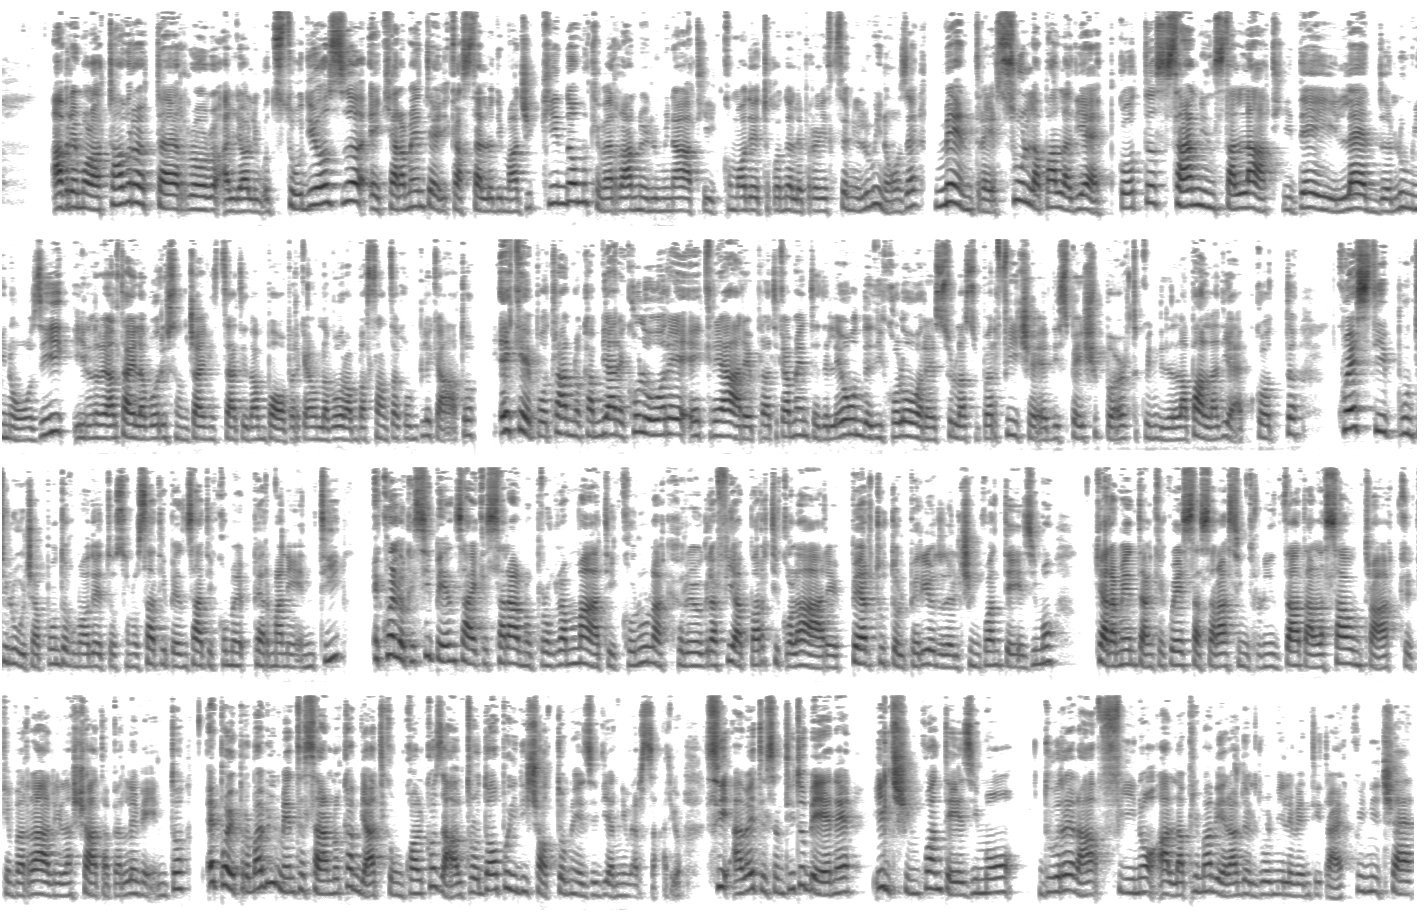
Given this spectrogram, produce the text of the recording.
Avremo la Tower of Terror agli Hollywood Studios e chiaramente il castello di Magic Kingdom che verranno illuminati, come ho detto, con delle proiezioni luminose, mentre sulla palla di Epcot saranno installati dei LED luminosi, in realtà i lavori sono già iniziati da un po' perché è un lavoro abbastanza complicato, e che potranno cambiare colore e creare praticamente delle onde di colore sulla superficie di Spaceship Earth, quindi della palla di Epcot, questi punti luce, appunto come ho detto, sono stati pensati come permanenti e quello che si pensa è che saranno programmati con una coreografia particolare per tutto il periodo del cinquantesimo. Chiaramente anche questa sarà sincronizzata alla soundtrack che verrà rilasciata per l'evento e poi probabilmente saranno cambiati con qualcos'altro dopo i 18 mesi di anniversario. Sì, avete sentito bene, il cinquantesimo durerà fino alla primavera del 2023, quindi c'è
